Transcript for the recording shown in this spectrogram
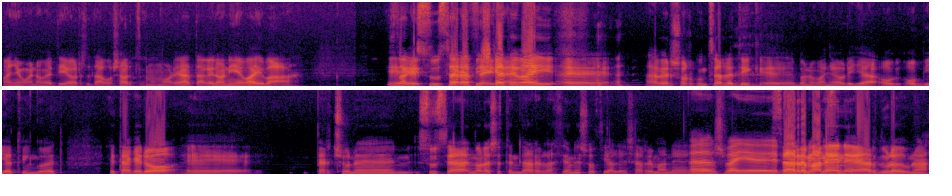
Baina, bueno, beti hor dago sartzen humorea, eta gero nie bai, ba, Eh, dakit- zu zara pixkate bai, eh, a ber, sorkuntzarletik, eh, bueno, baina hori ja ob- obviatu ingoet, eta gero, eh, pertsonen zuzea, nola esaten da, relaziones sociales, harremane, Ez bai, Giza harremanen eh, arduraduna.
